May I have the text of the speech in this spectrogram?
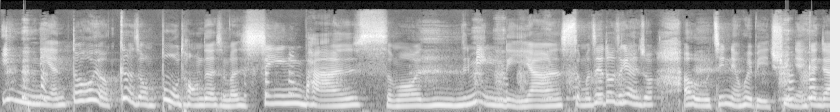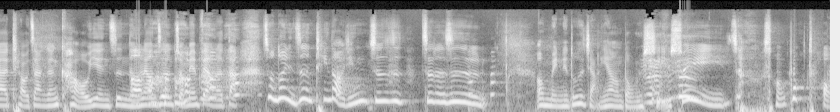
一年都会有各种不同的什么星盘、什么命理啊，什么这些都是跟你说哦，今年会比去年更加挑战跟考验，这能量真的转变非常的大。这种东西你真的听到已经就是真的是哦，每年都是讲一样东西，所以这有什么不同？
